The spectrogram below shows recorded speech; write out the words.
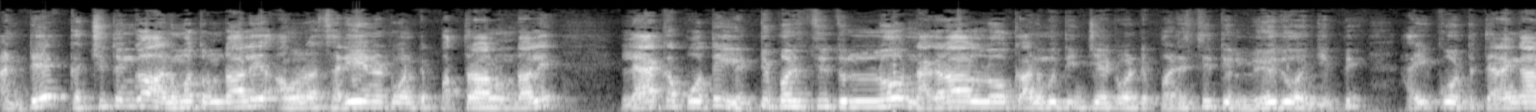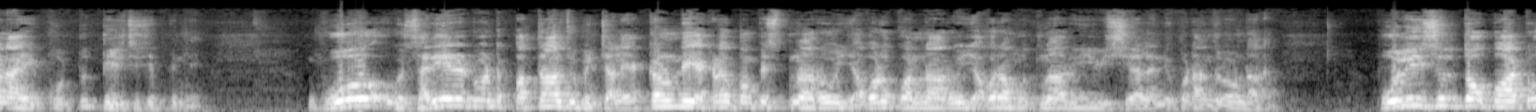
అంటే ఖచ్చితంగా అనుమతి ఉండాలి అవున సరి అయినటువంటి పత్రాలు ఉండాలి లేకపోతే ఎట్టి పరిస్థితుల్లో నగరాల్లోకి అనుమతించేటువంటి పరిస్థితి లేదు అని చెప్పి హైకోర్టు తెలంగాణ హైకోర్టు తేల్చి చెప్పింది. గో సరి అయినటువంటి పత్రాలు చూపించాలి. ఎక్కడ నుండి ఎక్కడికి పంపిస్తున్నారు ఎవరు కొన్నారు ఎవరు అమ్ముతున్నారు ఈ విషయాలన్నీ కూడా అందులో ఉండాలి. పోలీసులతో పాటు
